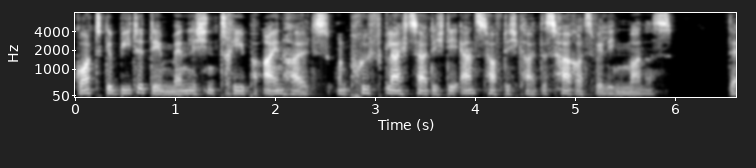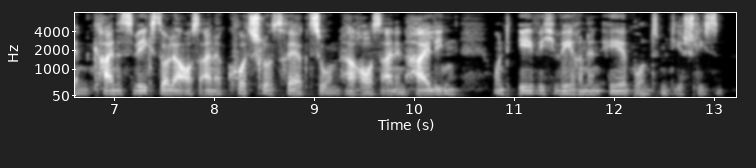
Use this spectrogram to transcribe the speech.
Gott gebietet dem männlichen Trieb Einhalt und prüft gleichzeitig die Ernsthaftigkeit des heiratswilligen Mannes. Denn keineswegs soll er aus einer Kurzschlussreaktion heraus einen heiligen und ewig währenden Ehebund mit ihr schließen.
